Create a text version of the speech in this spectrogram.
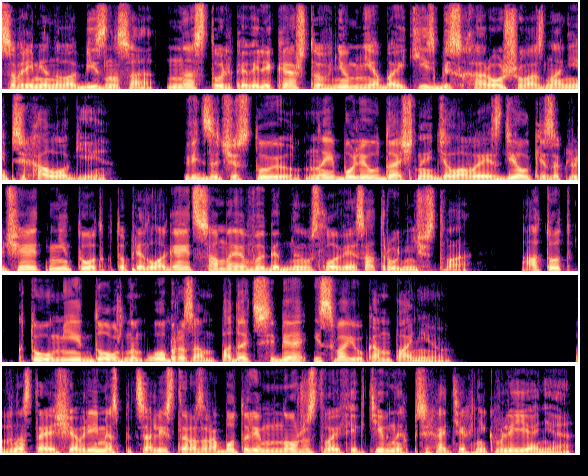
современного бизнеса настолько велика, что в нем не обойтись без хорошего знания психологии. Ведь зачастую наиболее удачные деловые сделки заключает не тот, кто предлагает самые выгодные условия сотрудничества, а тот, кто умеет должным образом подать себя и свою компанию. В настоящее время специалисты разработали множество эффективных психотехник влияния,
